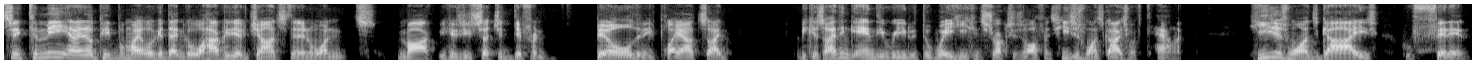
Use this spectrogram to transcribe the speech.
see to me, and I know people might look at that and go, well, how could you have Johnston in one mock because he's such a different build and he'd play outside? Because I think Andy Reid, with the way he constructs his offense, he just wants guys who have talent. He just wants guys who fit in.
